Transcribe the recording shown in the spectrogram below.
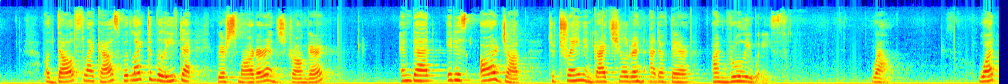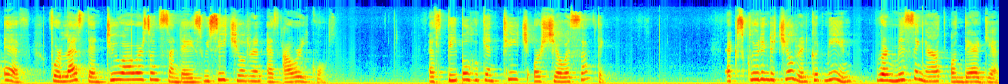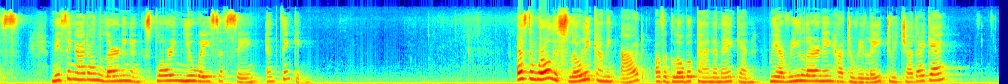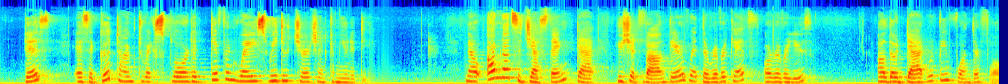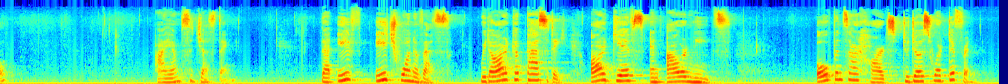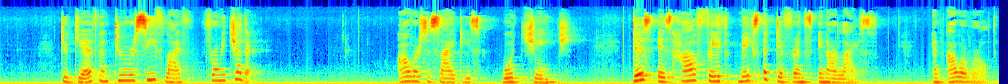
Adults like us would like to believe that we're smarter and stronger, and that it is our job to train and guide children out of their unruly ways. Well, what if for less than two hours on Sundays, we see children as our equals, as people who can teach or show us something. Excluding the children could mean we're missing out on their gifts, missing out on learning and exploring new ways of seeing and thinking. As the world is slowly coming out of a global pandemic and we are relearning how to relate to each other again, this is a good time to explore the different ways we do church and community. Now, I'm not suggesting that you should volunteer with the River Kids or River Youth, although that would be wonderful. I am suggesting that if each one of us, with our capacity, our gifts, and our needs, opens our hearts to those who are different, to give and to receive life from each other. Our societies would change. This is how faith makes a difference in our lives and our world.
